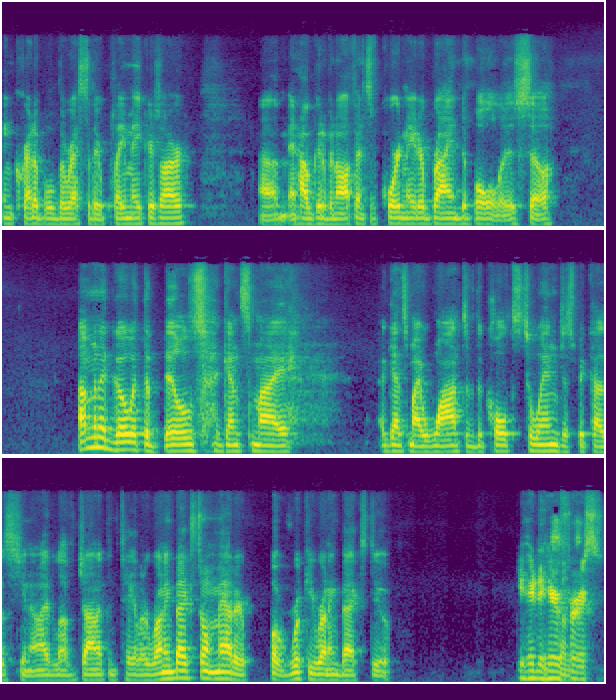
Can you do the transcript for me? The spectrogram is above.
incredible the rest of their playmakers are, um, and how good of an offensive coordinator Brian Daboll is. So I'm gonna go with the Bills against my against my want of the Colts to win, just because you know I love Jonathan Taylor. Running backs don't matter, but rookie running backs do. You heard it here first,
